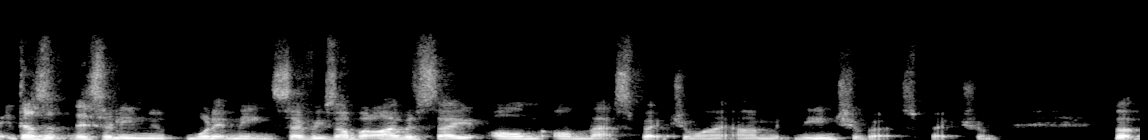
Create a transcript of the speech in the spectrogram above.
it doesn't necessarily mean what it means. So, for example, I would say on on that spectrum, I, am the introvert spectrum. But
